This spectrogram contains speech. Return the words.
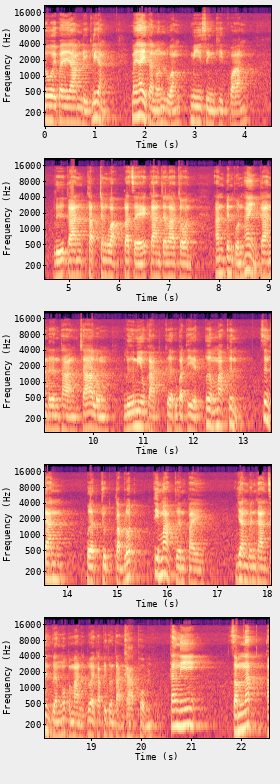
โดยพยายามหลีกเลี่ยง ไม่ให้ถนนหลวงมีสิ่งกีดขวาง หรือการขัดจังหวะกระแสการจราจร อันเป็นผลให้การเดินทางช้าลง หรือมีโอกาสเกิดอุบัติเหตุเพิ่มมากขึ้น ซึ่งการเปิดจุดกลับรถที่มากเกินไป ยังเป็นการสิ้นเปลืองงบประมาณอีกด้วยครับพี่ตุนตานครับผม ทั้งนี้ สำนักอ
